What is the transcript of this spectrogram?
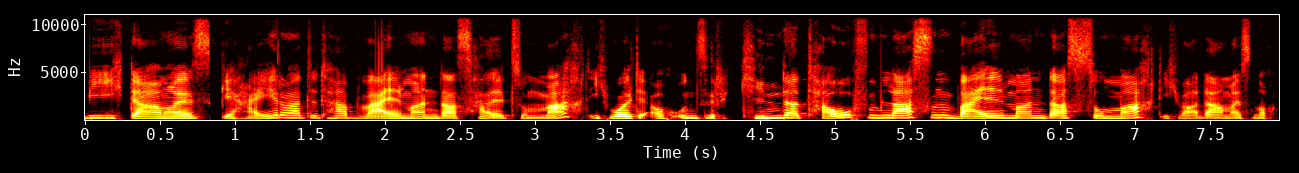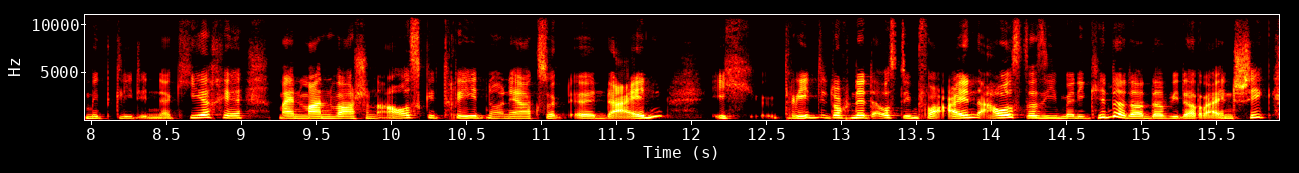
wie ich damals geheiratet habe, weil man das halt so macht. Ich wollte auch unsere Kinder taufen lassen, weil man das so macht. Ich war damals noch Mitglied in der Kirche. Mein Mann war schon ausgetreten und er hat gesagt, äh, nein, ich trete doch nicht aus dem Verein aus, dass ich meine Kinder dann da wieder reinschicke.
